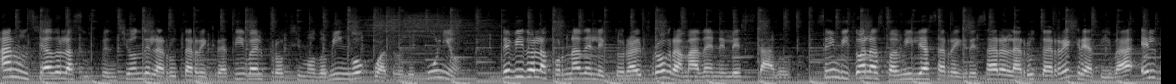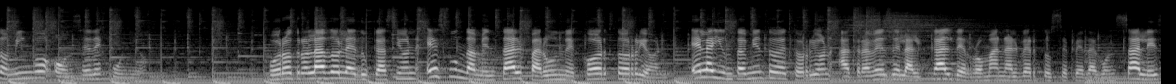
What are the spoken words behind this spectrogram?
ha anunciado la suspensión de la ruta recreativa el próximo domingo 4 de junio, debido a la jornada electoral programada en el estado se invitó a las familias a regresar a la ruta recreativa el domingo 11 de junio. Por otro lado, la educación es fundamental para un mejor Torreón. El Ayuntamiento de Torreón, a través del alcalde Román Alberto Cepeda González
